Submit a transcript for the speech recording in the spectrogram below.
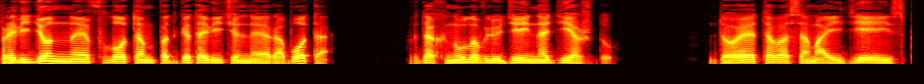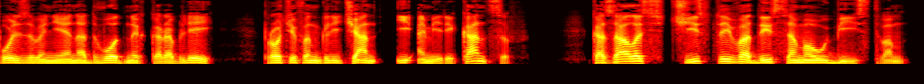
Проведенная флотом подготовительная работа вдохнула в людей надежду. До этого сама идея использования надводных кораблей против англичан и американцев казалась чистой воды самоубийством.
